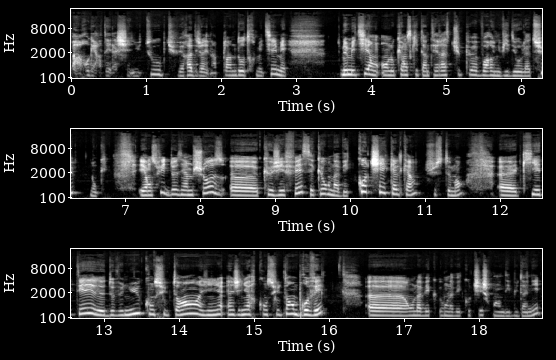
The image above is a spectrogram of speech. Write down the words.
va regarder la chaîne YouTube, tu verras déjà, il y en a plein d'autres métiers, mais le métier en, en l'occurrence qui t'intéresse, tu peux avoir une vidéo là-dessus. Et ensuite, deuxième chose euh, que j'ai fait, c'est qu'on avait coaché quelqu'un justement euh, qui était euh, devenu consultant, ingénieur, consultant brevet. On l'avait on coaché, je crois, en début d'année.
